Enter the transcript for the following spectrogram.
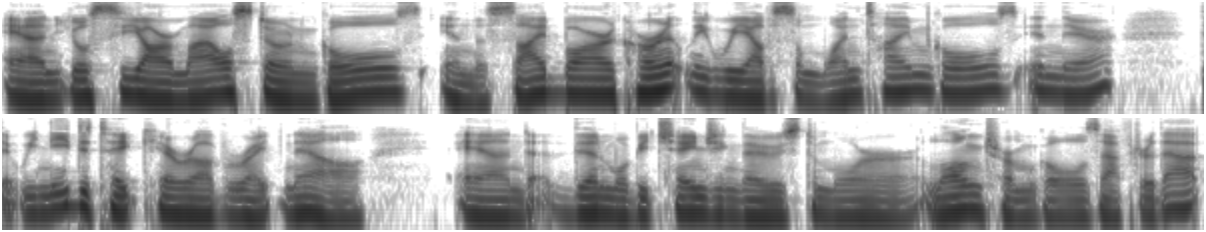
and you'll see our milestone goals in the sidebar. Currently, we have some one time goals in there that we need to take care of right now, and then we'll be changing those to more long term goals after that.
